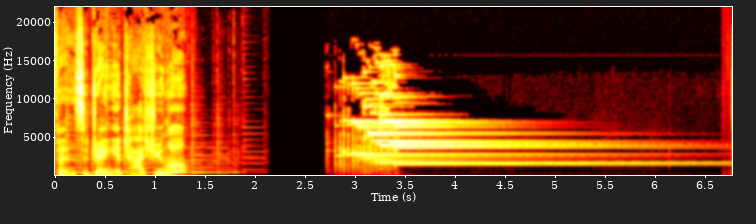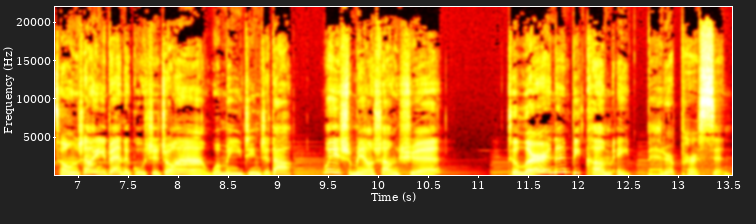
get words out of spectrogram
粉丝专业查询哦。从上一段的故事中啊，我们已经知道为什么要上学，to learn and become a better person，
